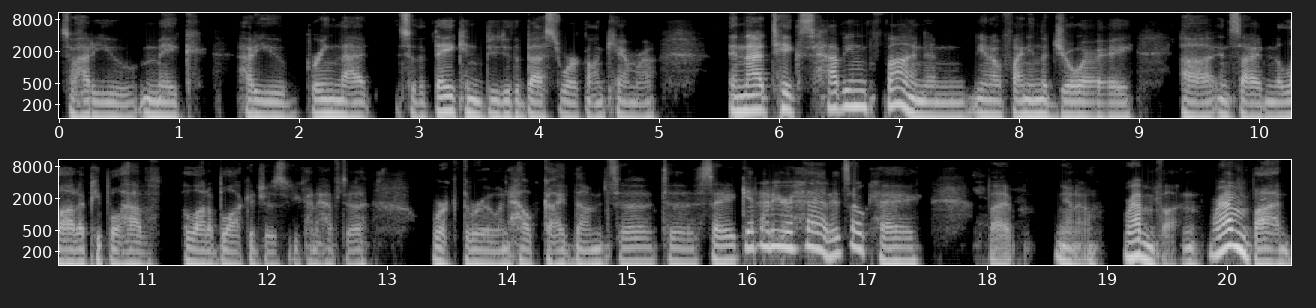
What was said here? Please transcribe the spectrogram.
so how do you make how do you bring that so that they can do the best work on camera. And that takes having fun and you know finding the joy uh, inside. And a lot of people have a lot of blockages. You kind of have to work through and help guide them to to say get out of your head. It's okay. But you know we're having fun. We're having fun.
